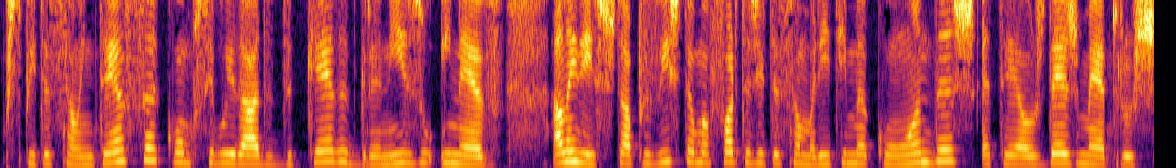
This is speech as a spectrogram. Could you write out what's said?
precipitação intensa, com possibilidade de queda de granizo e neve. Além disso, está prevista uma forte agitação marítima com ondas até aos 10 metros.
